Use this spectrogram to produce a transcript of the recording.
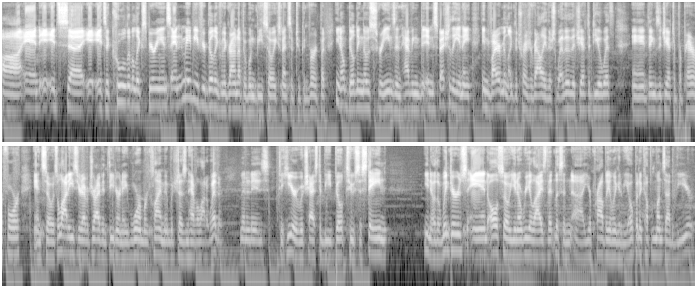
Uh, and it, it's uh, it, it's a cool little experience, and maybe if you're building from the ground up, it wouldn't be so expensive to convert. But you know, building those screens and having, and especially in a environment like the Treasure Valley, there's weather that you have to deal with and things that you have to prepare for, and so it's a lot easier to have a drive-in theater in a warmer climate, which doesn't have a lot of weather, than it is to here, which has to be built to sustain you know the winters and also you know realize that listen uh, you're probably only going to be open a couple months out of the year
